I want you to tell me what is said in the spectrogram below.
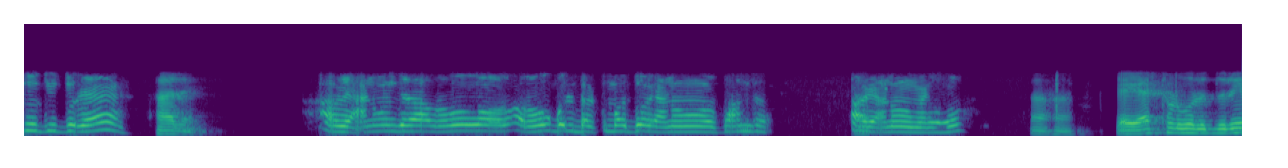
ಇದ್ದಿದ್ದು ರೀ ಹಾಂ ರೀ. ಅವು ಏನೋ ಒಂದಿರ ಅವ್ರು ಅವ್ರು ಹೋಗಿ ಬಂದು ಬೆಳ್ಕೊಂಬದ್ದು ಏನೋ ಬಂದು ಅವ್ರು ಏನೋ ಮಾಡಿದ್ರು ಹಾಂ ಹಾಂ. ಎಷ್ಟು ಹುಡುಗರು ಇದ್ದು ರೀ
